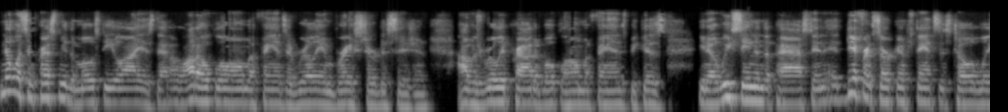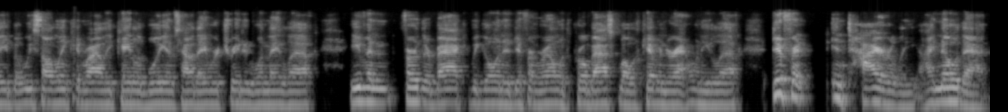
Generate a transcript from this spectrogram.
know what's impressed me the most, Eli, is that a lot of Oklahoma fans have really embraced her decision. I was really proud of Oklahoma fans because, you know, we've seen in the past and different circumstances totally, but we saw Lincoln Riley, Caleb Williams, how they were treated when they left. Even further back, we go in a different realm with pro basketball with Kevin Durant when he left. Different entirely. I know that.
